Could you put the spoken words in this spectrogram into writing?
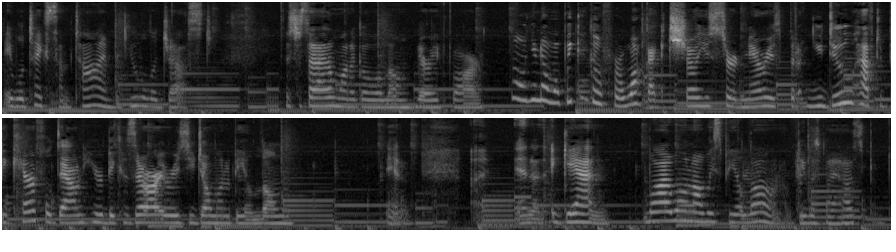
It will take some time, but you will adjust. It's just that I don't want to go alone very far. Well, you know what? We can go for a walk. I could show you certain areas, but you do have to be careful down here because there are areas you don't want to be alone in. Uh, and again, well, I won't always be alone. I'll be with my husband.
